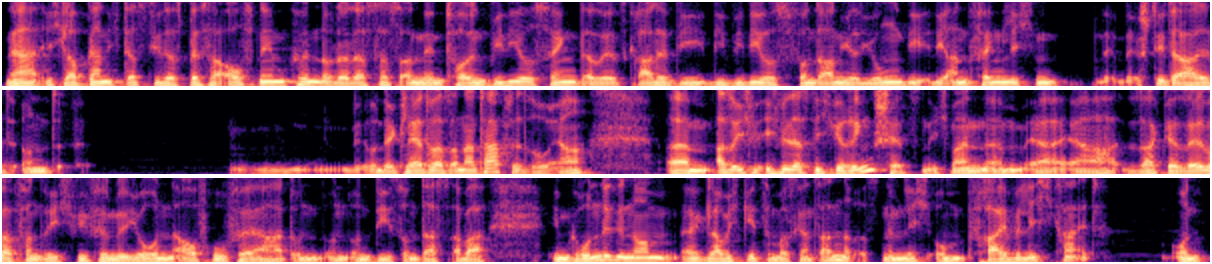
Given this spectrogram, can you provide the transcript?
Na, ich glaube gar nicht, dass die das besser aufnehmen können oder dass das an den tollen Videos hängt. Also jetzt gerade die, die Videos von Daniel Jung, die, die anfänglichen, steht da halt und, und erklärt was an der Tafel so, ja. Ähm, also ich, ich will das nicht gering schätzen. Ich meine, ähm, er, er sagt ja selber von sich, wie viele Millionen Aufrufe er hat und, und, und dies und das. Aber im Grunde genommen, äh, glaube ich, geht es um was ganz anderes, nämlich um Freiwilligkeit und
